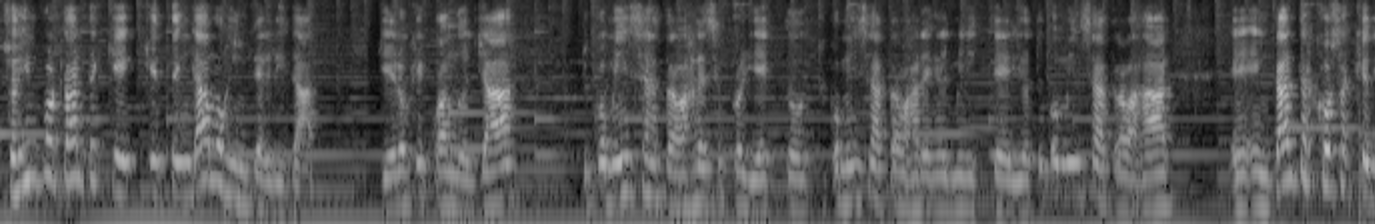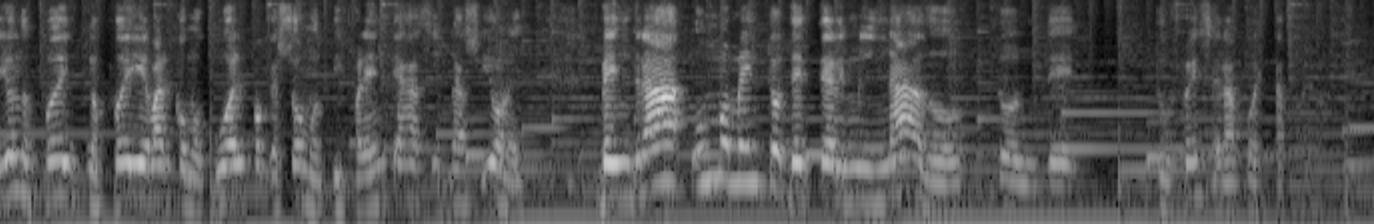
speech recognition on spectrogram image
Eso es importante que, que tengamos integridad. Quiero que cuando ya tú comienzas a trabajar ese proyecto, tú comienzas a trabajar en el ministerio, tú comienzas a trabajar en, tantas cosas que Dios nos puede, nos puede llevar como cuerpo que somos, diferentes asignaciones, vendrá un momento determinado donde tu fe será puesta a prueba,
